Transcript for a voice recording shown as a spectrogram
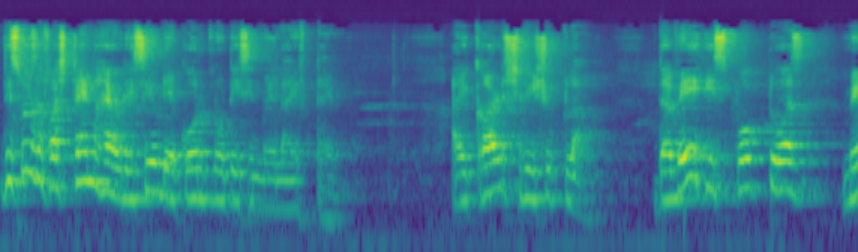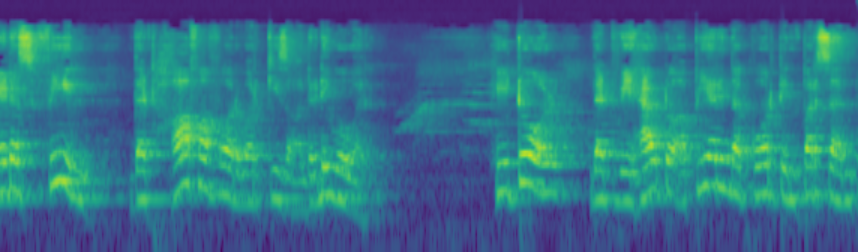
This was the first time I have received a court notice in my lifetime. I called Sri Shukla. The way he spoke to us made us feel that half of our work is already over. He told that we have to appear in the court in person,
